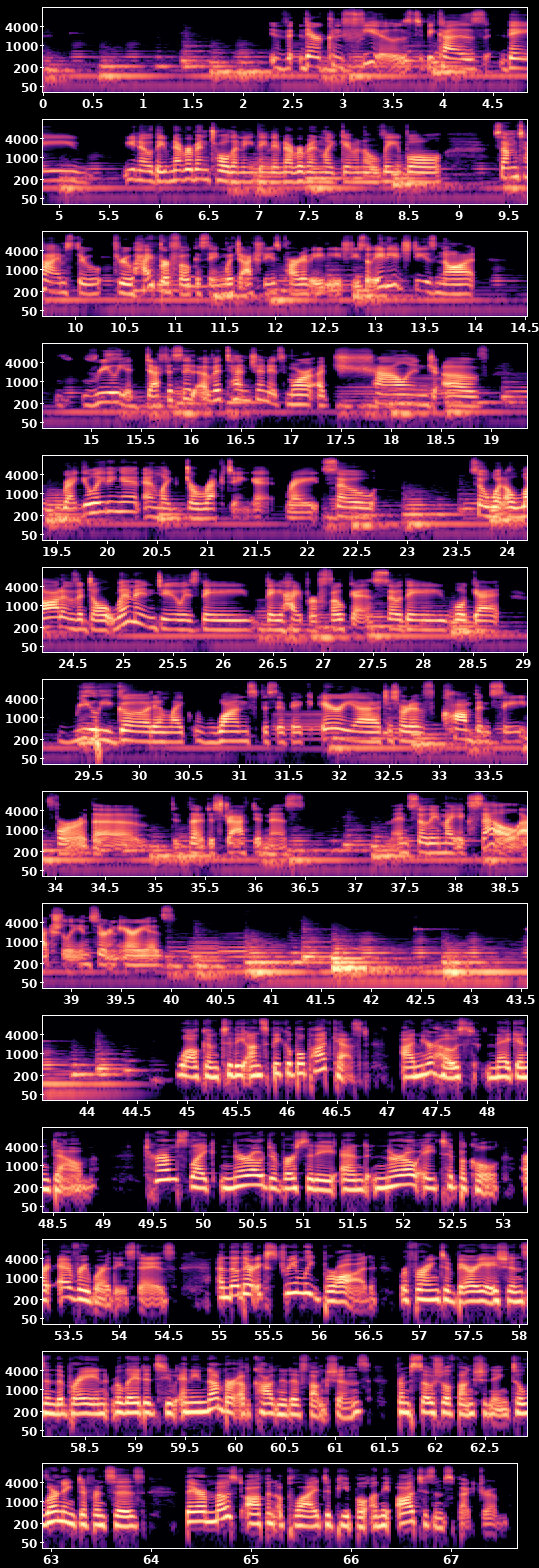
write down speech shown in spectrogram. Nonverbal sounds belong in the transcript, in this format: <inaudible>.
they're confused because they you know they've never been told anything. They've never been like given a label sometimes through through hyper focusing which actually is part of ADHD so ADHD is not really a deficit of attention. It's more a challenge of regulating it and like directing it right? So so what a lot of adult women do is they they hyper focus so they will get really good in like one specific area to sort of compensate for the the distractedness. And so they might excel actually in certain areas. Welcome to the unspeakable podcast. I'm your host Meghan Daum Terms like neurodiversity and neuroatypical are everywhere these days. And though they're extremely broad, referring to variations in the brain related to any number of cognitive functions, from social functioning to learning differences, they are most often applied to people on the autism spectrum.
